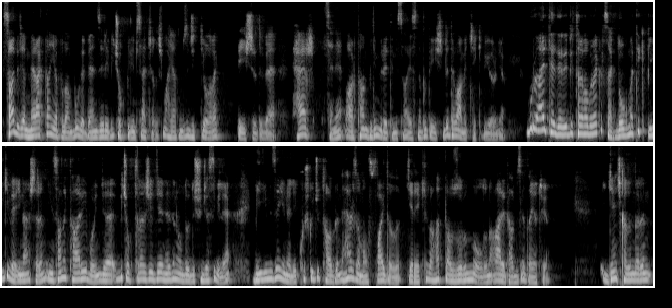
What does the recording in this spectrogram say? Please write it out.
Sadece meraktan yapılan bu ve benzeri birçok bilimsel çalışma hayatımızı ciddi olarak değiştirdi ve her sene artan bilim üretimi sayesinde bu değişim de devam edecek gibi görünüyor. Bu realiteleri bir tarafa bırakırsak dogmatik bilgi ve inançların insanlık tarihi boyunca birçok trajediye neden olduğu düşüncesi bile bilgimize yönelik kuşkucu tavrını her zaman faydalı, gerekli ve hatta zorunlu olduğunu adeta bize dayatıyor. Genç kadınların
